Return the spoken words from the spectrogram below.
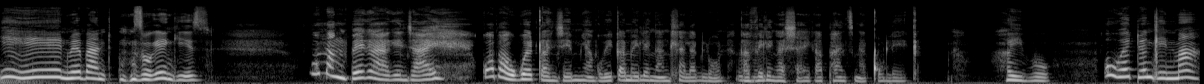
Yini webantu ngizoke ngizwe. Uma ngibheka ke nje hayi kwaba ukweqa nje eminyango wekamela engangihlala kulona ngavele ngashayeka phansi ngaquleka. Hayibo. Uwedwa endlini ma.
